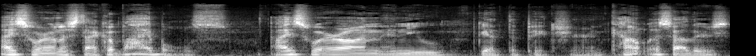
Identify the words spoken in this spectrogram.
I swear on a stack of Bibles. I swear on, and you get the picture, and countless others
